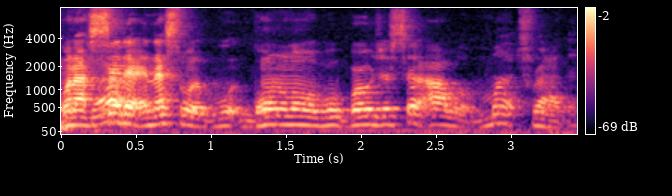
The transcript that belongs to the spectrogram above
When I said that, and that's what, what going along with what bro just said, I would much rather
